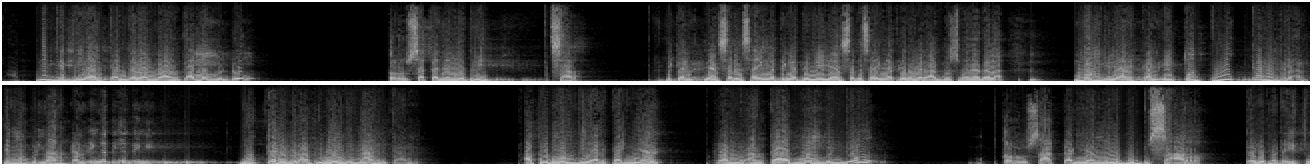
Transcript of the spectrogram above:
Tapi dibiarkan dalam rangka membendung kerusakan yang lebih besar. Tapi kan yang sering saya ingat-ingat ini, yang sering saya ingatkan kepada antum semuanya adalah membiarkan itu bukan berarti membenarkan. Ingat-ingat ini. Bukan berarti membenarkan. Tapi membiarkannya dalam rangka membendung kerusakan yang lebih besar daripada itu.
